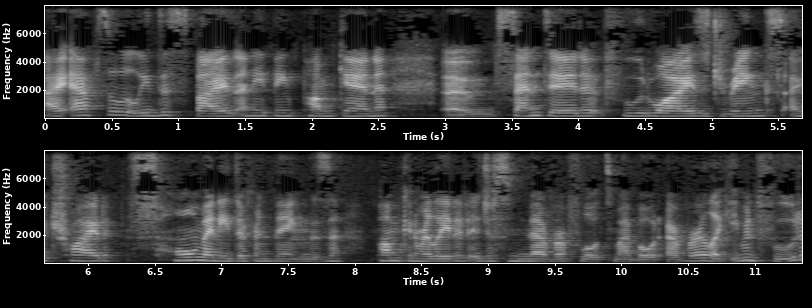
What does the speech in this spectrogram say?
I absolutely despise anything pumpkin, um, scented, food-wise, drinks. I tried so many different things pumpkin related, it just never floats my boat ever. Like even food,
